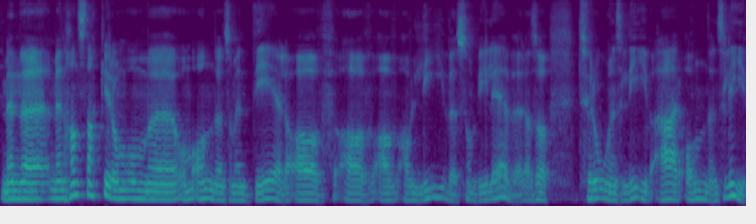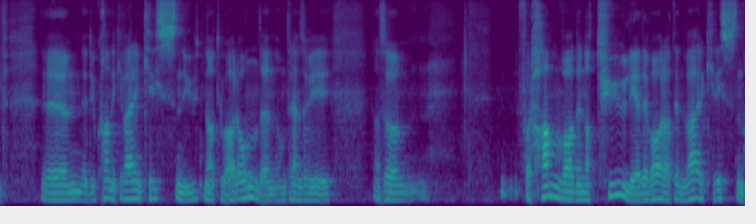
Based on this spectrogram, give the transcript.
men, eh, men han snakker om, om, eh, om ånden som en del av, av, av, av livet som vi lever. Altså, troens liv er åndens liv. Eh, Du kan ikke være en kristen uten at du har ånden. Omtrent som vi altså, for ham var det naturlige det var at enhver kristen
